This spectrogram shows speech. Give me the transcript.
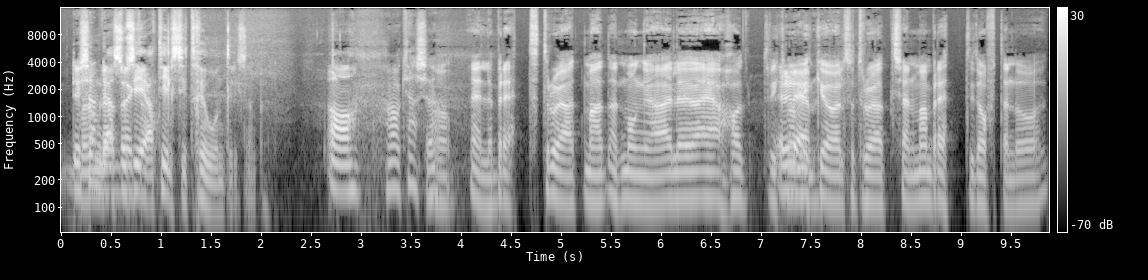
Men om det jag direkt. associerar till citron till exempel. Ja, ja kanske. Ja. Eller brett, tror jag att, man, att många, eller äh, har, dricker man mycket öl så tror jag att känner man brett i doften då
